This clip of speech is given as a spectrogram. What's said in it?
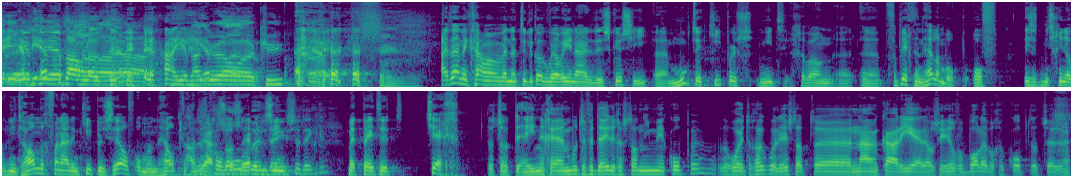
je- Je hebt die app gedownload, hè? ja. Ja, je hebt wel, eh, Q. Uiteindelijk gaan we natuurlijk ook wel weer naar de discussie. Eh, moeten keepers niet gewoon eh, eh, verplicht een helm op? Of is het misschien ook niet handig vanuit een keeper zelf om een helm te Nou, dragen? Zoals we hebben gezien met Peter Tsjech. Dat is ook de enige. En moeten verdedigers dan niet meer koppen? Dat hoor je toch ook wel eens. Dat eh, na hun carrière, als ze heel veel bal hebben gekopt, dat er een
